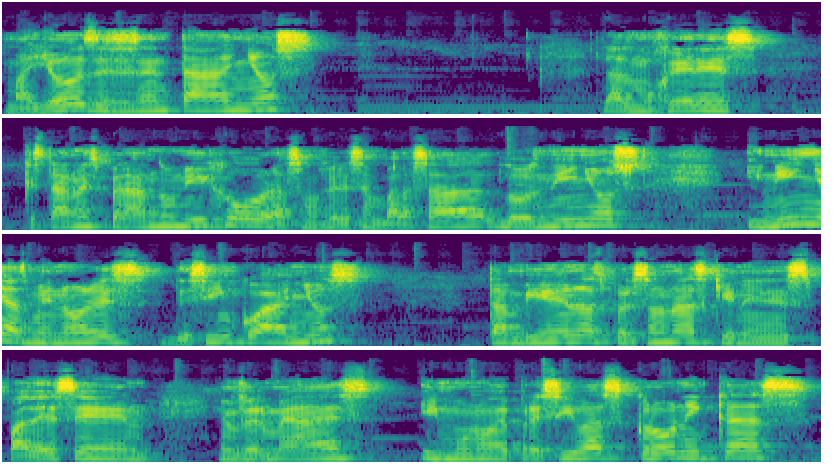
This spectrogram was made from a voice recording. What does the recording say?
mayores de 60 años, las mujeres que están esperando un hijo, las mujeres embarazadas, los niños y niñas menores de 5 años, también las personas quienes padecen enfermedades inmunodepresivas crónicas,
